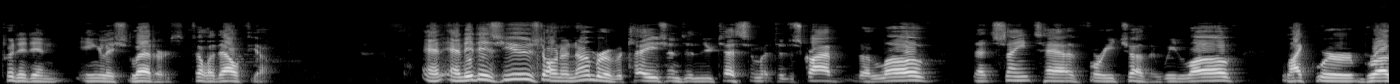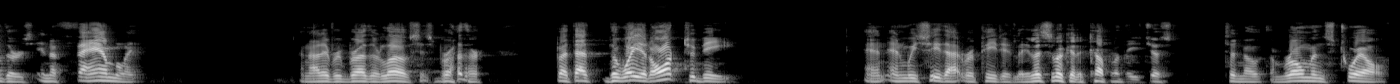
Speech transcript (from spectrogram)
put it in English letters, Philadelphia. And, and it is used on a number of occasions in the New Testament to describe the love that saints have for each other. We love like we're brothers in a family. And not every brother loves his brother, but that the way it ought to be. And, and we see that repeatedly. Let's look at a couple of these just to note them. Romans 12.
